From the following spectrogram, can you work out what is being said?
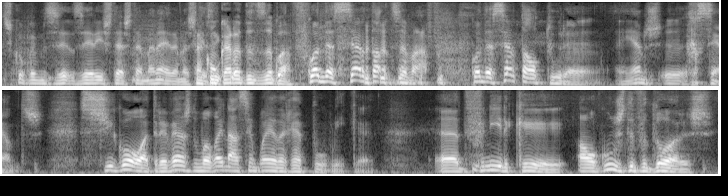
Desculpa-me dizer isto desta maneira, mas. Está com dizer, cara de desabafo. Quando a certa, desabafo, quando a certa altura, em anos recentes, se chegou, através de uma lei na Assembleia da República, a definir que alguns devedores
